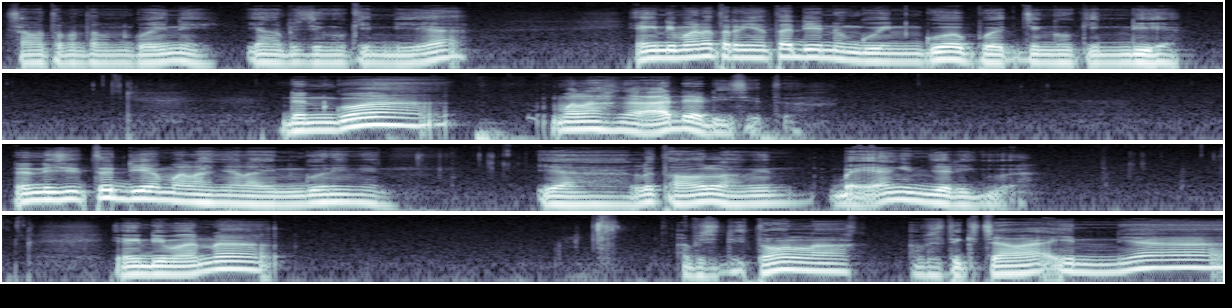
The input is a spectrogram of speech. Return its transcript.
sama teman-teman gue ini. Yang habis jengukin dia yang di mana ternyata dia nungguin gue buat jengukin dia. Dan gue malah nggak ada di situ. Dan di situ dia malah nyalain gue nih min. Ya lu tau lah min. Bayangin jadi gue yang di mana abis ditolak habis dikecewain ya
